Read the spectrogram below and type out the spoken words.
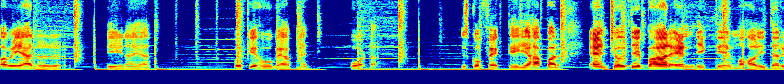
अबे यार, देना यार। ओके हो गया आपने बॉटल इसको फेंकते हैं यहाँ पर एंड चलते बाहर एंड देखते हैं माहौल इधर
